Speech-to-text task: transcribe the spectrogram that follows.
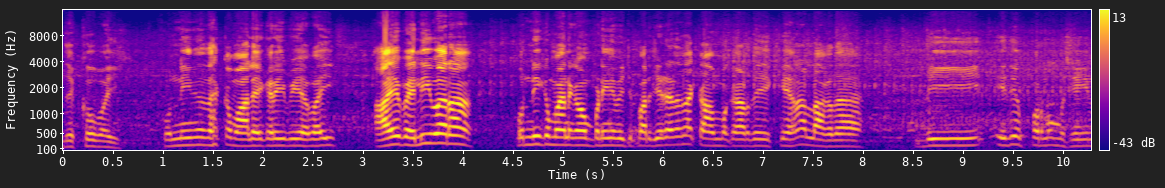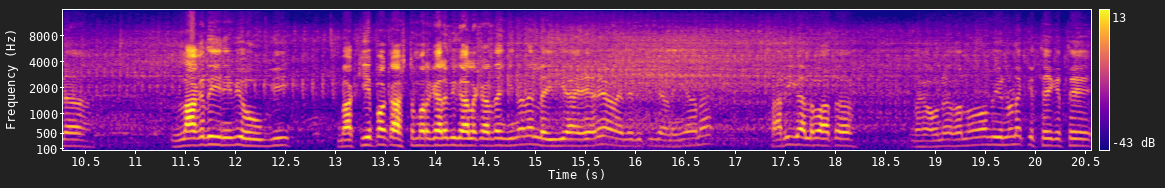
ਦੇਖੋ ਬਾਈ, ਪੁੰਨੀ ਨੇ ਤਾਂ ਕਮਾਲੇ ਕਰੀ ਵੀ ਆ ਬਾਈ। ਆਏ ਪਹਿਲੀ ਵਾਰ ਆ, ਪੁੰਨੀ ਕਮੈਨ ਕੰਪਨੀ ਦੇ ਵਿੱਚ, ਪਰ ਜਿਹੜਾ ਇਹਨਾਂ ਦਾ ਕੰਮ ਕਰ ਦੇਖ ਕੇ ਹਨਾ ਲੱਗਦਾ ਵੀ ਇਹਦੇ ਉੱਪਰ ਨੂੰ ਮਸ਼ੀਨ ਲੱਗਦੀ ਨਹੀਂ ਵੀ ਹੋਊਗੀ। ਬਾਕੀ ਆਪਾਂ ਕਸਟਮਰ ਗੱਲ ਵੀ ਗੱਲ ਕਰਦੇ ਹਾਂ, ਜਿਨ੍ਹਾਂ ਨੇ ਲਈ ਆ, ਇਹ ਹਰਿਆਣੇ ਦੇ ਵਿੱਚ ਜਾਣੀ ਆ ਨਾ ਸਾਰੀ ਗੱਲਬਾਤ ਦਿਖਾਉਂਦੇ ਆ ਤੁਹਾਨੂੰ ਵੀ ਉਹਨਾਂ ਨੇ ਕਿੱਥੇ ਕਿੱਥੇ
